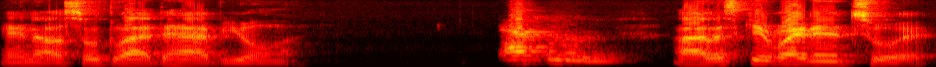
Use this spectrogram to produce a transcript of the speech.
and uh, so glad to have you on. Absolutely. All right, let's get right into it.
